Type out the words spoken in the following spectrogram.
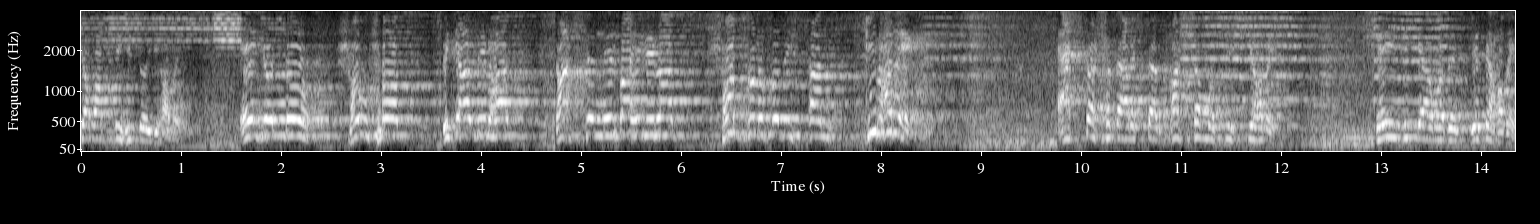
জবাবদিহি তৈরি হবে। এই জন্য সংসদ, বিচার বিভাগ, রাষ্ট্রের নির্বাহী বিভাগ, সবগুলো প্রতিষ্ঠান কীভাবে একটার সাথে আরেকটার ভারসাম্য সৃষ্টি হবে, সেই দিকে আমাদের যেতে হবে।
